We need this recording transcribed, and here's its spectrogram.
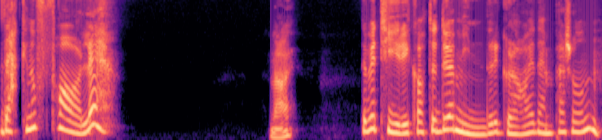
det er ikke noe farlig. Nei. Det betyr ikke at du er mindre glad i den personen.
